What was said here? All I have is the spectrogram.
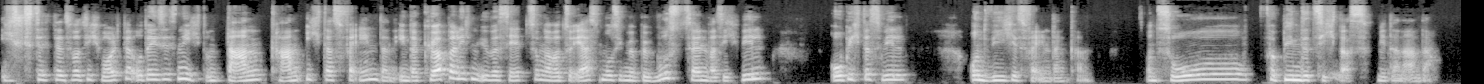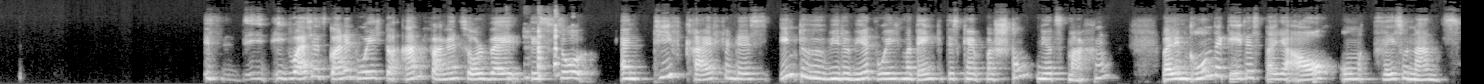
ist das das, was ich wollte oder ist es nicht? Und dann kann ich das verändern. In der körperlichen Übersetzung, aber zuerst muss ich mir bewusst sein, was ich will, ob ich das will und wie ich es verändern kann. Und so verbindet sich das miteinander. Ich, ich weiß jetzt gar nicht, wo ich da anfangen soll, weil das so ein tiefgreifendes Interview wieder wird, wo ich mir denke, das könnte man Stunden jetzt machen, weil im Grunde geht es da ja auch um Resonanz.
